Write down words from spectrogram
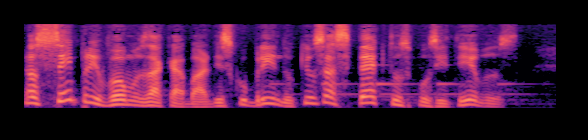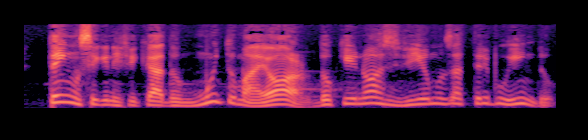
nós sempre vamos acabar descobrindo que os aspectos positivos têm um significado muito maior do que nós víamos atribuindo.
